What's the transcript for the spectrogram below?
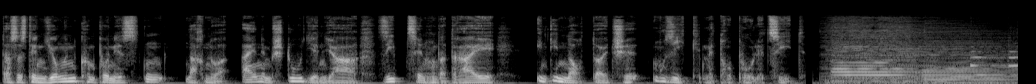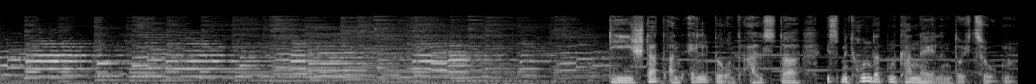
dass es den jungen Komponisten nach nur einem Studienjahr 1703 in die norddeutsche Musikmetropole zieht. Die Stadt an Elbe und Alster ist mit hunderten Kanälen durchzogen.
